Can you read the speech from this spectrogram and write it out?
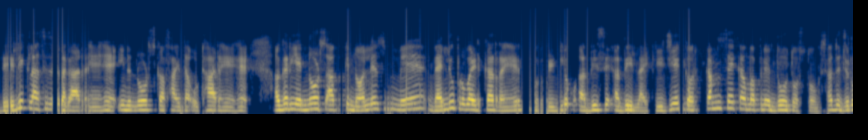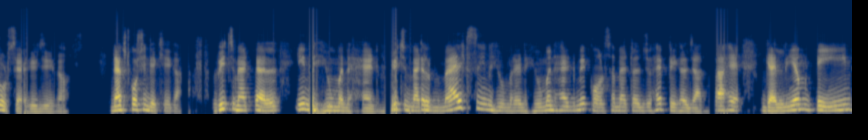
डेली क्लासेस लगा रहे हैं, इन नोट्स का फ़ायदा उठा रहे हैं। अगर ये नोट्स आपके नॉलेज में वैल्यू प्रोवाइड कर रहे हैं तो वीडियो को अभी से अभी लाइक कीजिएगा और कम से कम अपने दो दोस्तों के साथ ज़रूर शेयर कीजिएगा। नेक्स्ट क्वेश्चन देखिएगा. Which metal in human hand which metal melts in human hand human hand में कौन सा मेटल जो है पिघल जाता है? गैलियम टीन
